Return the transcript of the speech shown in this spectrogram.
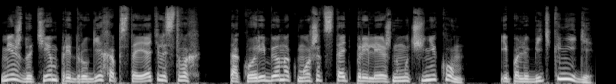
Между тем, при других обстоятельствах такой ребенок может стать прилежным учеником и полюбить книги.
